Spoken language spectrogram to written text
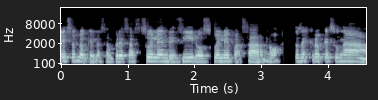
Eso es lo que las empresas suelen decir o suele pasar, ¿no? Entonces creo que es una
